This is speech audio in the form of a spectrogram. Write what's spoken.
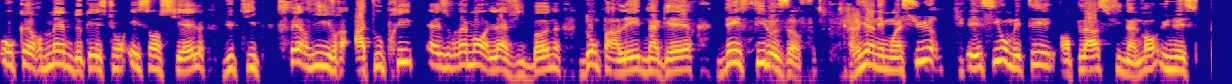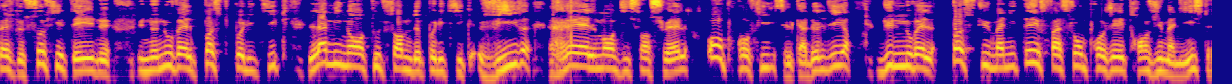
au cœur même de questions essentielles du type faire vivre à tout prix, est-ce vraiment la vie bonne dont parlaient naguère des philosophes? Rien n'est moins sûr, et si on mettait en place finalement une espèce de société, une, une nouvelle post-politique, laminant toute forme de politique vive, réellement dissensuelle, au profit, c'est le cas de le dire, d'une nouvelle post-humanité façon projet transhumaniste,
